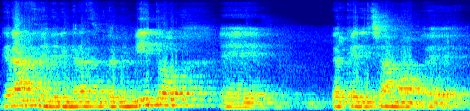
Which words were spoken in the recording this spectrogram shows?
Grazie, vi ringrazio per l'invito eh, perché diciamo eh,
